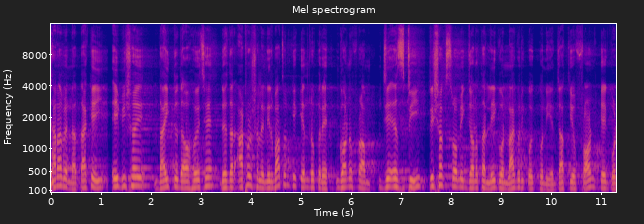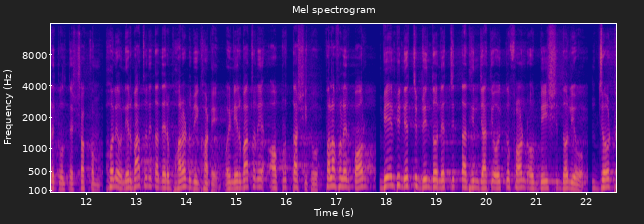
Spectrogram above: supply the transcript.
জানাবেন না, তাকেই এই বিষয়ে দায়িত্ব দেওয়া হয়েছে। দুই সালে নির্বাচনকে কেন্দ্র করে গণফ্রম জেএসডি, কৃষক শ্রমিক জনতা লীগ ও নাগরিক ঐক্য নিয়ে জাতীয় ফ্রন্টকে গড়ে তুলতে সক্ষম হলেও নির্বাচনে তাদের ভরাডুবি ঘটে। ওই নির্বাচনে অপ্রত্যাশিত ফলাফলের পর বিএনপি নেতৃবৃন্দ, নেতৃত্বাধীন জাতীয় ঐক্য ফ্রন্ট ও বিশ দলীয় জোট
